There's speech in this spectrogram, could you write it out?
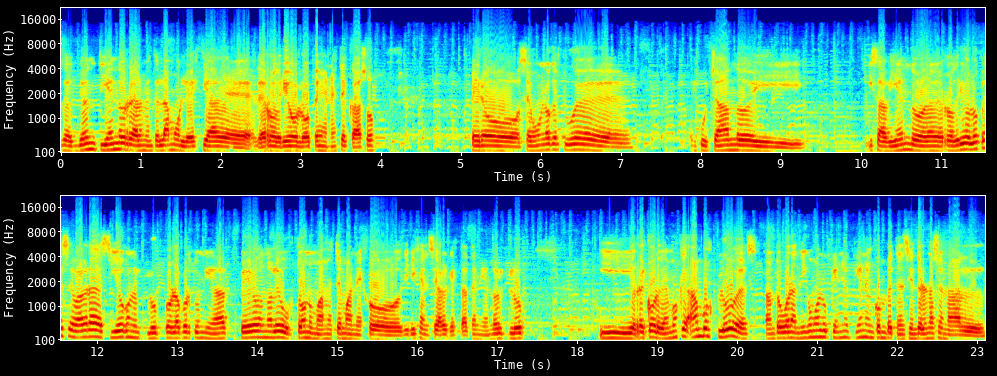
yo entiendo realmente la molestia de, Rodrigo López en este caso. Pero según lo que estuve escuchando y, y sabiendo, Rodrigo López se va agradecido con el club por la oportunidad, pero no le gustó nomás este manejo dirigencial que está teniendo el club y recordemos que ambos clubes, tanto Guaraní como Luqueño, tienen competencia internacional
